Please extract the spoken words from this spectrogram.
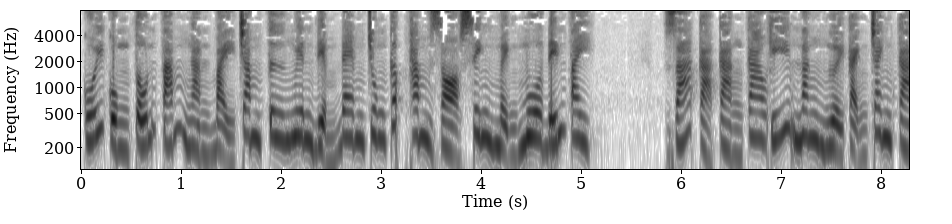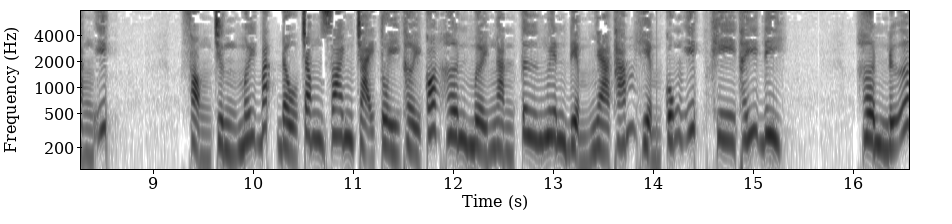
cuối cùng tốn tám bảy trăm tư nguyên điểm đem trung cấp thăm dò sinh mệnh mua đến tay. giá cả càng cao kỹ năng người cạnh tranh càng ít phỏng chừng mới bắt đầu trong doanh trại tùy thời có hơn mười ngàn tư nguyên điểm nhà thám hiểm cũng ít khi thấy đi. hơn nữa,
